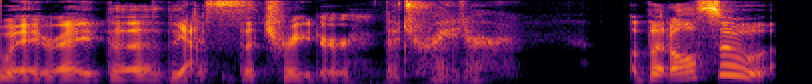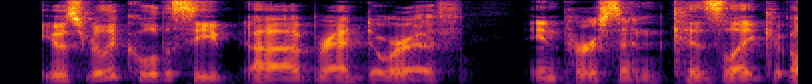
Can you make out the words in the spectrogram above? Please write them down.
Yueh, right? The the, Yes. the traitor. the traitor. But also, it was really cool to see uh, Brad Dourif in person because, like, a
